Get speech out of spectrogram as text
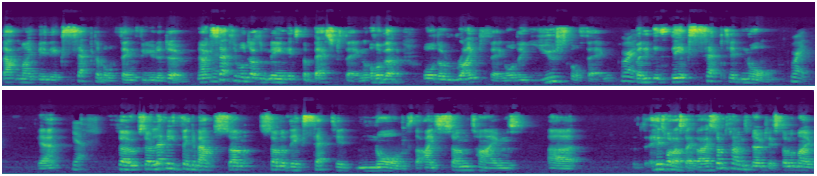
that might be the acceptable thing for you to do. Now, acceptable doesn't mean it's the best thing or the or the right thing or the useful thing, Right. but it is the accepted norm. right. Yeah. Yes. So so let me think about some some of the accepted norms that I sometimes. Uh, here's what I'll say: that I sometimes notice some of my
